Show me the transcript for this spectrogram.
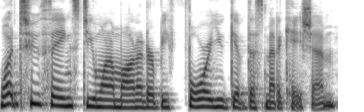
What two things do you want to monitor before you give this medication?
